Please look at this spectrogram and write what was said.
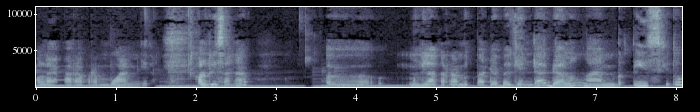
oleh para perempuan gitu. Kalau di sana uh, menghilangkan rambut pada bagian dada lengan betis gitu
